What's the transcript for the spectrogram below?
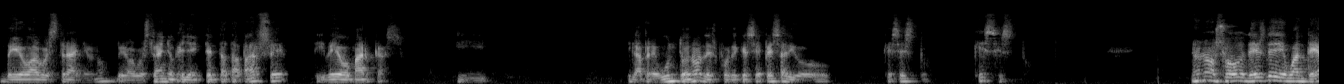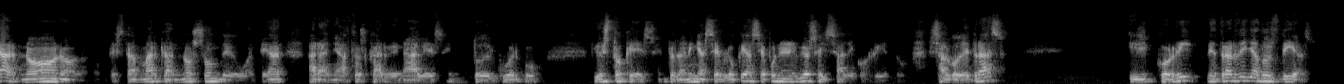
veo algo extraño, ¿no? Veo algo extraño que ella intenta taparse y veo marcas. Y, y la pregunto, ¿no? Después de que se pesa, digo, ¿qué es esto? ¿Qué es esto? No, no, eso desde guantear. No, no, estas marcas no son de guantear arañazos cardenales en todo el cuerpo. Digo, ¿esto qué es? Entonces la niña se bloquea, se pone nerviosa y sale corriendo. Salgo detrás y corrí detrás de ella dos días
